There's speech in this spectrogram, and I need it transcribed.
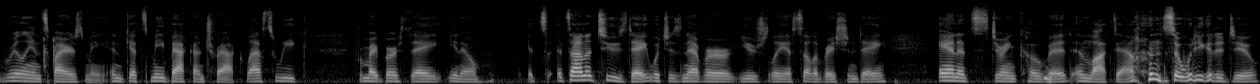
really inspires me and gets me back on track. Last week, for my birthday, you know, it's it's on a Tuesday, which is never usually a celebration day, and it's during COVID and lockdown. so what are you going to do?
